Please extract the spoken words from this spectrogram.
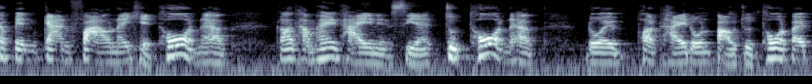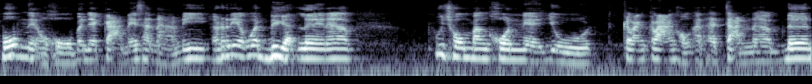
จะเป็นการฟาวในเขตโทษนะครับ ก็ทำให้ไทยเนี่ยเสียจุดโทษนะครับ โดยพอไทยโดนเป่าจุดโทษไปปุ๊บเนี่ยโอ้โหบรรยากาศในสนามนี่เรียกว่าเดือดเลยนะครับ ผู้ชมบางคนเนี่ยอยู่กลางๆของอัธจันทร์นะครับ เดิน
